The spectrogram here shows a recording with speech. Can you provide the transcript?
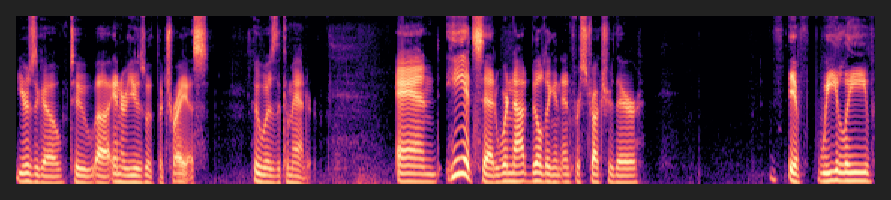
years ago to uh, interviews with Petraeus, who was the commander, and he had said, We're not building an infrastructure there. If we leave,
